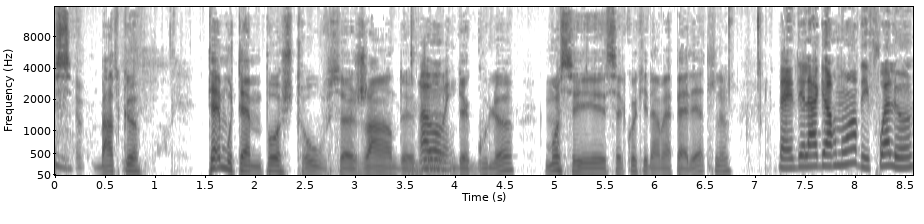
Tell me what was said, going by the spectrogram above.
c'est- ben, en tout cas, t'aimes ou t'aimes pas, je trouve, ce genre de, de, Ah de goût-là. Moi, c'est c'est le quoi qui est dans ma palette. Là. Ben, des lagers noires, des fois, là,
